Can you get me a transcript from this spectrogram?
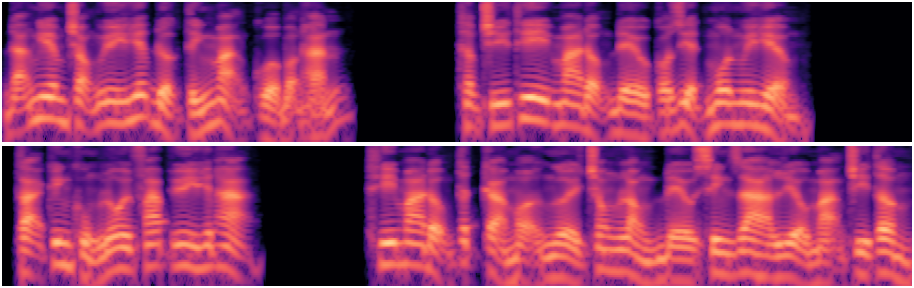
đã nghiêm trọng uy hiếp được tính mạng của bọn hắn. Thậm chí thi ma động đều có diệt môn nguy hiểm. Tại kinh khủng lôi pháp uy hiếp hạ, thi ma động tất cả mọi người trong lòng đều sinh ra liệu mạng chi tâm.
